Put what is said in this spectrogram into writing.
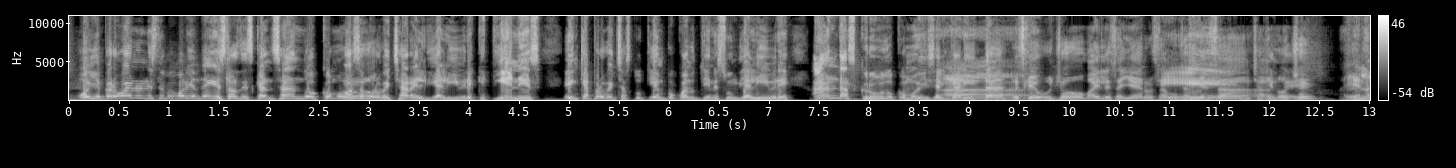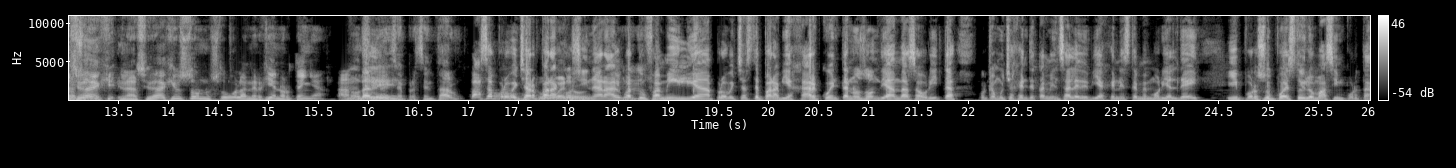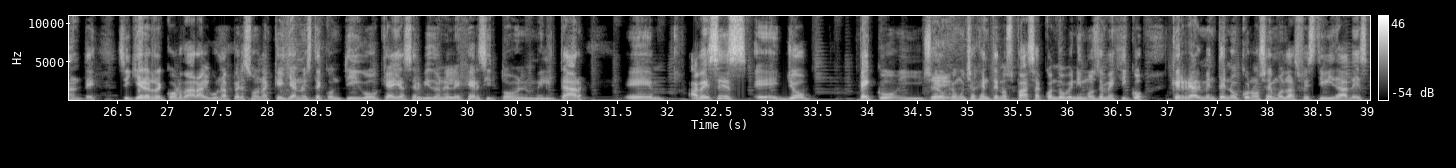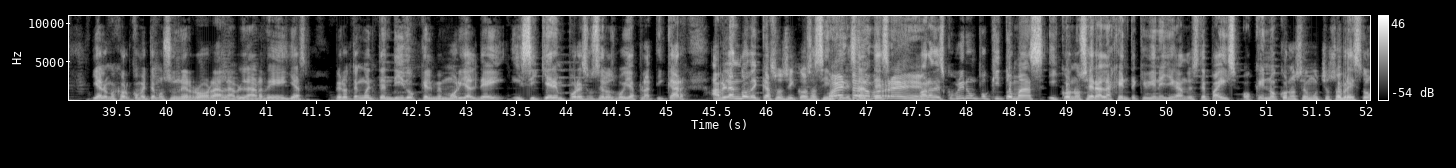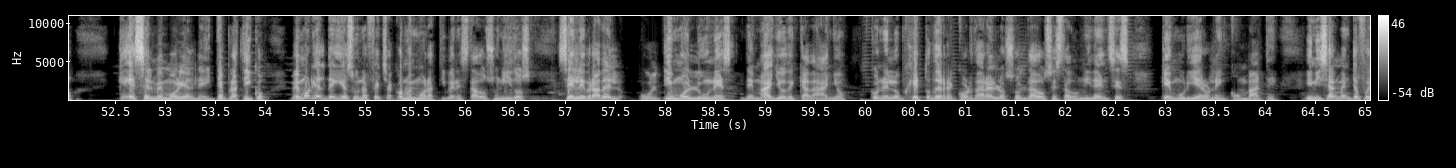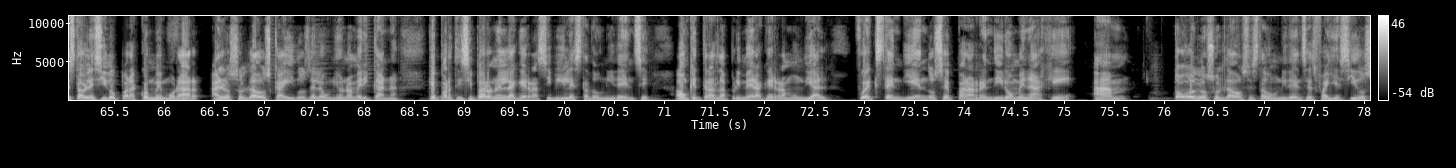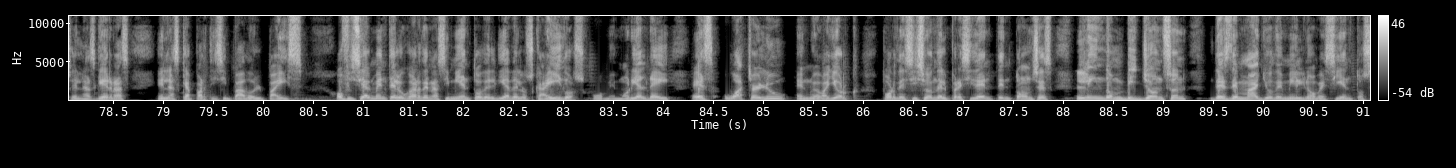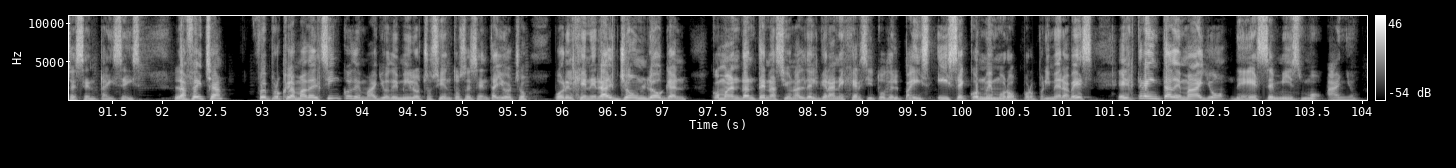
Oye, pero bueno, en este Memorial Day estás descansando. ¿Cómo vas a Crudo. aprovechar el día libre que tienes? ¿En qué aprovechas tu tiempo cuando tienes un día libre? ¿Andas crudo, como dice el Ah, Carita? Es que mucho bailes ayer, o sea, Sí, mucha fiesta mucha gente. anoche. Allá en la, ciudad de, Hu- en la ciudad de Houston estuvo la energía norteña. Ándale. Se presentaron. ¿Vas a aprovechar Oh, estuvo para bueno. cocinar algo a tu familia? ¿Aprovechaste para viajar? Cuéntanos dónde andas ahorita, porque mucha gente también sale de viaje en este Memorial Day. Y por supuesto, y lo más importante, si quieres recordar a alguna persona que ya no esté contigo, que haya servido en el ejército, en el militar, eh, a veces eh, yo peco y Sí. creo que mucha gente nos pasa cuando venimos de México que realmente no conocemos las festividades y a lo mejor cometemos un error al hablar de ellas, pero tengo entendido que el Memorial Day y si quieren por eso se los voy a platicar, hablando de casos y cosas interesantes para descubrir un poquito más y conocer a la gente que viene llegando a este país o que no conoce mucho sobre esto, ¿Qué es el Memorial Day? Te platico. Memorial Day es una fecha conmemorativa en Estados Unidos, celebrada el último lunes de mayo de cada año, con el objeto de recordar a los soldados estadounidenses que murieron en combate. Inicialmente fue establecido para conmemorar a los soldados caídos de la Unión Americana que participaron en la Guerra Civil estadounidense, aunque tras la Primera Guerra Mundial fue extendiéndose para rendir homenaje a todos los soldados estadounidenses fallecidos en las guerras en las que ha participado el país. Oficialmente el lugar de nacimiento del Día de los Caídos o Memorial Day es Waterloo, en Nueva York, por decisión del presidente entonces Lyndon B. Johnson desde mayo de 1966. La fecha fue proclamada el 5 de mayo de 1868 por el general John Logan, comandante nacional del gran ejército del país, y se conmemoró por primera vez el 30 de mayo de ese mismo año.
